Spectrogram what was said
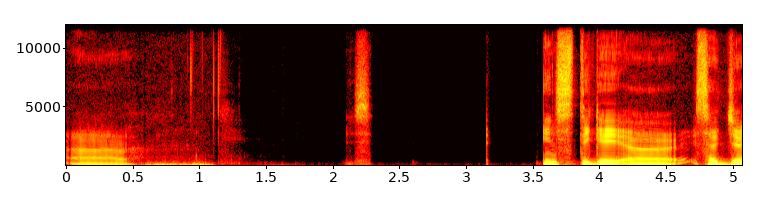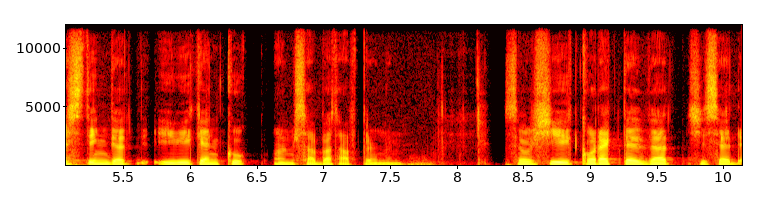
uh, instigate, uh, suggesting that we can cook on Sabbath afternoon. So she corrected that. She said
